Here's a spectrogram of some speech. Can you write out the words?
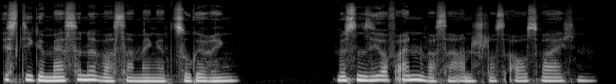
Ist die gemessene Wassermenge zu gering, müssen Sie auf einen Wasseranschluss ausweichen,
